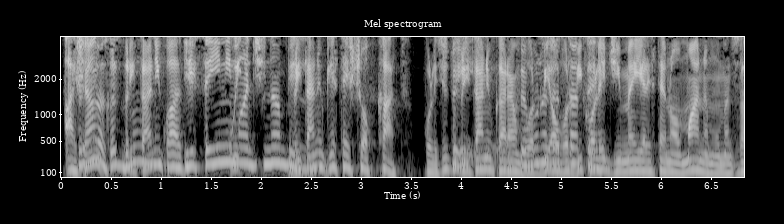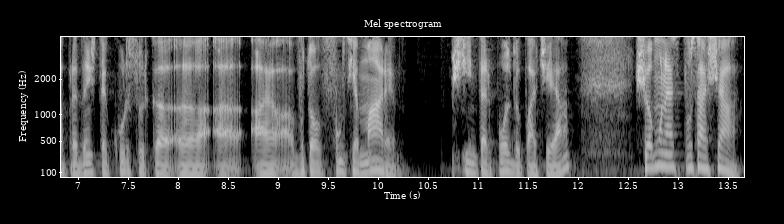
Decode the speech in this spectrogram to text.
Așa Serios, încât britanicul a zis... Este inimaginabil. Britanicul este șocat. Polițistul păi, britanic care am vorbit, au vorbit colegii mei, el este în Oman în momentul ăsta, predă niște cursuri, că uh, a, a, a avut o funcție mare și Interpol după aceea. Și omul ne-a spus așa,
